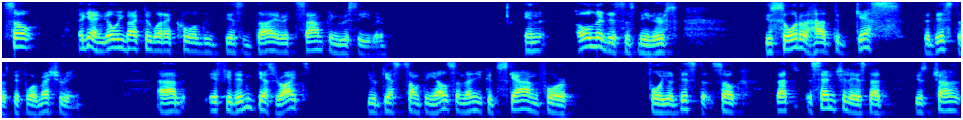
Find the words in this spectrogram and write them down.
So again, going back to what I called this direct sampling receiver. In older distance meters, you sort of had to guess the distance before measuring. And if you didn't guess right, you guessed something else, and then you could scan for for your distance. So that essentially is that you trans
